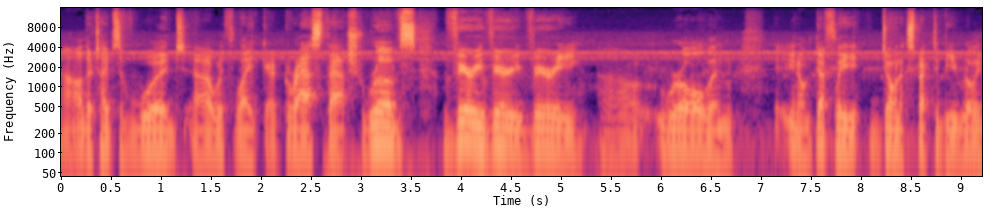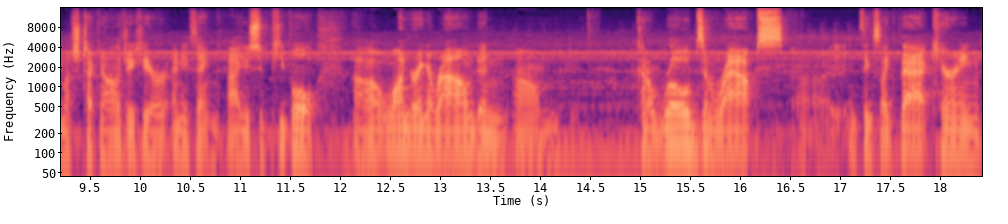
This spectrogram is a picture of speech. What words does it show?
uh, other types of wood uh, with like uh, grass thatched roofs. Very very very rural and you know definitely don't expect to be really much technology here or anything. You see people uh, wandering around in um, kind of robes and wraps uh, and things like that carrying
